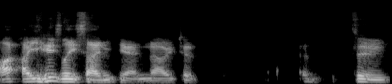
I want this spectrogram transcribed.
I, I usually say yeah no to to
